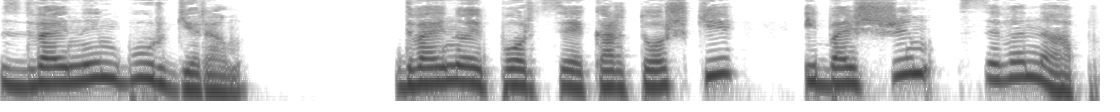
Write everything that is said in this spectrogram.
с двойным бургером, двойной порцией картошки и большим 7-Up.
